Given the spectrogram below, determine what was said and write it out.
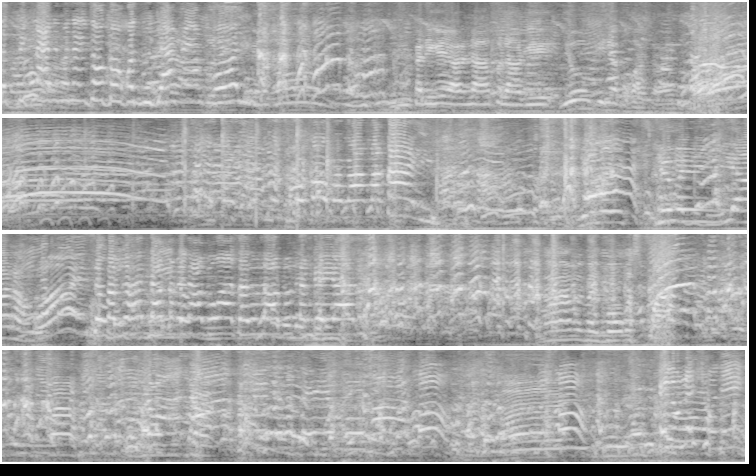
tagpik na naman ang itutukod mo dyan, kay Angkol. Yung kaligayahan na palagi, yung kinabukasan. Yung may, yung may araw. Hoy, sa paghahanda sa kinabukasan, nalabot ng gayan. Ah, may bukas pa. Pa, huwag namin ka. Ay, Kay Lula Shuning.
